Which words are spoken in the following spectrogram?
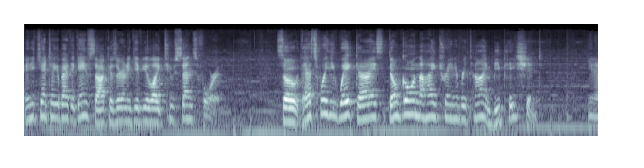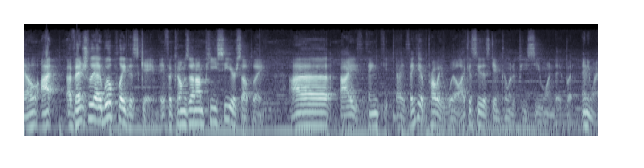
And you can't take it back to GameStop because they're going to give you like 2 cents for it. So that's why you wait, guys. Don't go on the hype train every time. Be patient. You know, I eventually I will play this game if it comes out on PC or something. Uh, I think I think it probably will. I can see this game coming to PC one day, but anyway.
